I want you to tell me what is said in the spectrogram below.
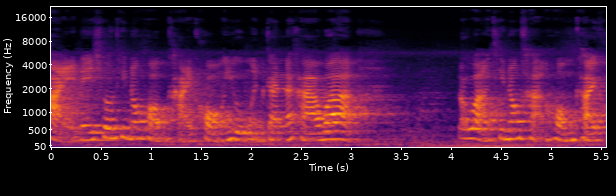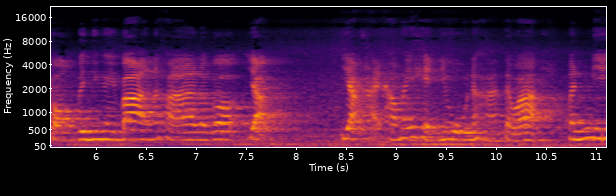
ถ่ายในช่วงที่น้องหอมขายของอยู่เหมือนกันนะคะว่า ระหว่างที่น้องขาหอมขายของเป็นยังไงบ้างนะคะ แล้วก็อยากอยากถ่ายทำให้เห็นอยู่นะคะ แต่ว่ามันมี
